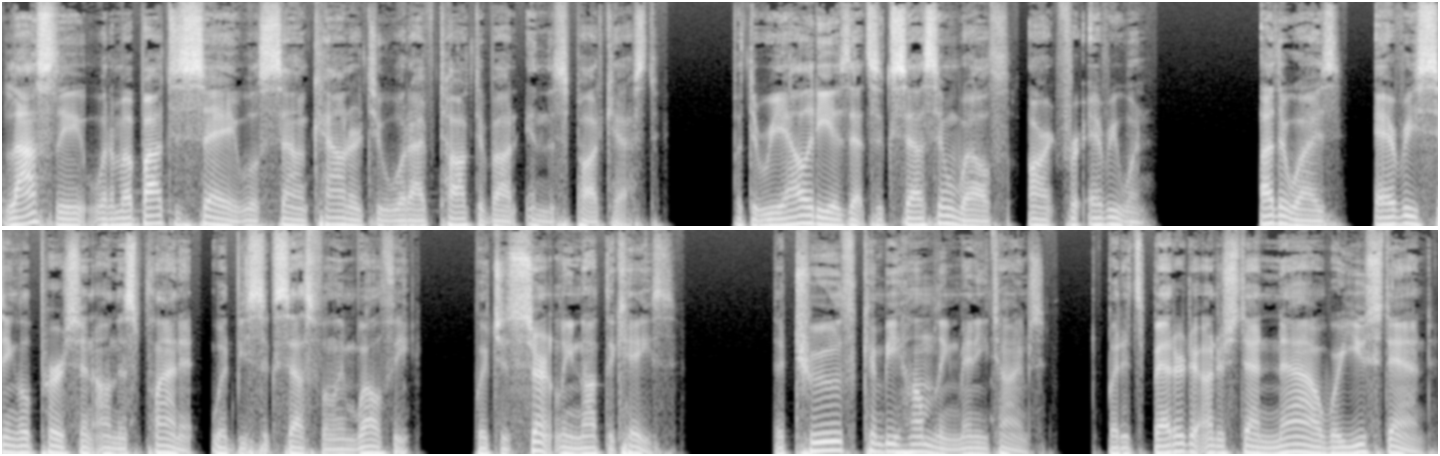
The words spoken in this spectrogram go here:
Lastly, what I'm about to say will sound counter to what I've talked about in this podcast, but the reality is that success and wealth aren't for everyone. Otherwise, every single person on this planet would be successful and wealthy, which is certainly not the case. The truth can be humbling many times, but it's better to understand now where you stand.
